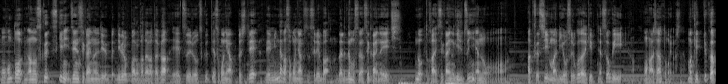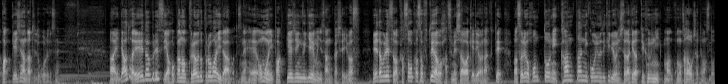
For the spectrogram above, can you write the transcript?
もう本当あの好きに全世界のディベロッパーの方々が、えツールを作ってそこにアップしてでみんながそこにアクセスすれば誰でも世界の英知のとか世界の技術にあのアクセスし、まあ、利用することができるっていうのはすごくいいお話だなと思いました、まあ、結局はパッケージなんだというところですねはい、であとは AWS や他のクラウドプロバイダーもですね、えー主にパッケージングゲームに参加しています。AWS は仮想化ソフトウェアを発明したわけではなくて、まあ、それを本当に簡単に購入できるようにしただけだというふうに、まあ、この方はおっしゃってますと。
